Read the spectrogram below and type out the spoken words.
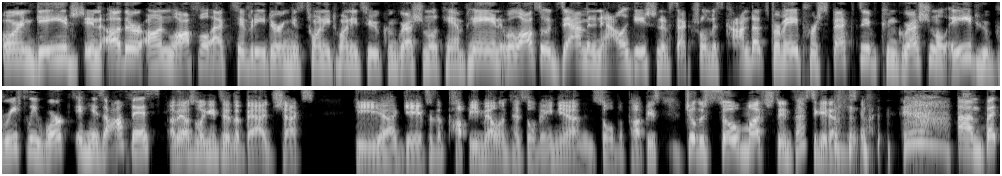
or engaged in other unlawful activity during his 2022 congressional campaign. It will also examine an allegation of sexual misconduct from a prospective congressional aide who briefly worked in his office. Are they also looking into the bad checks he uh, gave to the puppy mill in Pennsylvania and then sold the puppies? Joe, there's so much to investigate on this guy. um, but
